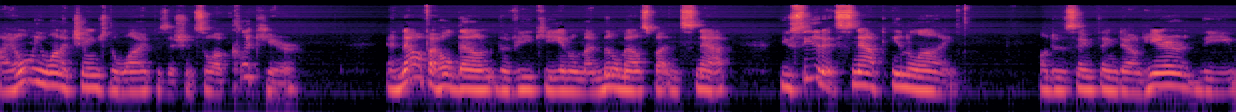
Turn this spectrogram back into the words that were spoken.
I only want to change the Y position. So I'll click here, and now if I hold down the V key and with my middle mouse button snap, you see that it's snapped in line. I'll do the same thing down here. The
